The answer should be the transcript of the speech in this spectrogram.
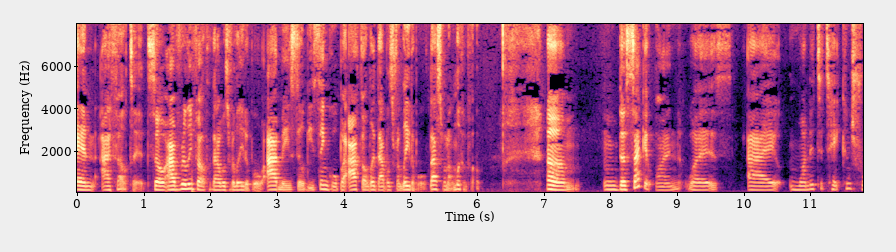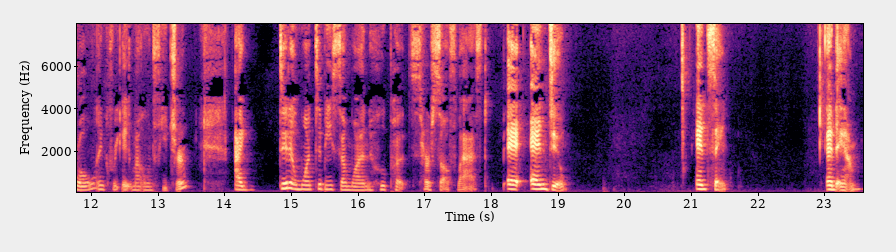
And I felt it. So I really felt that that was relatable. I may still be single, but I felt like that was relatable. That's what I'm looking for. Um the second one was I wanted to take control and create my own future. I didn't want to be someone who puts herself last and, and do and say and am.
